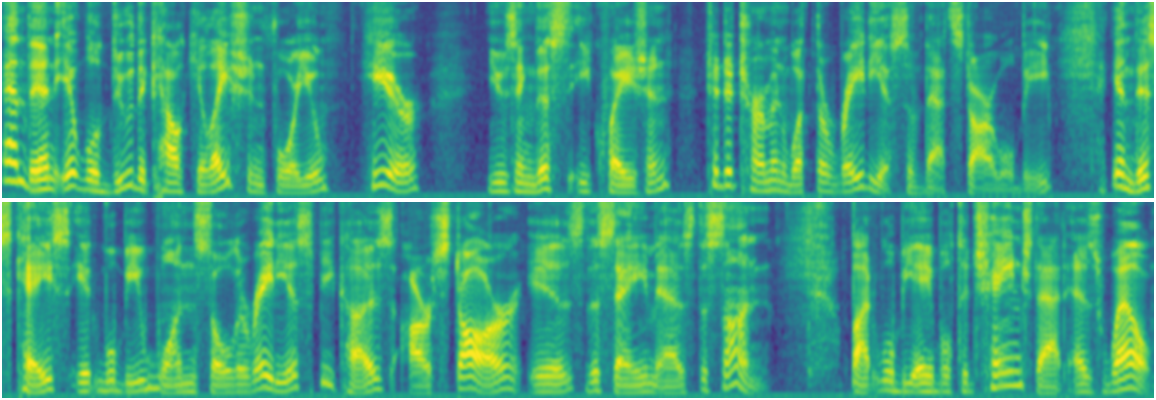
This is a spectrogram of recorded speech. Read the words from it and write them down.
And then it will do the calculation for you here using this equation to determine what the radius of that star will be. In this case, it will be one solar radius because our star is the same as the sun. But we'll be able to change that as well.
